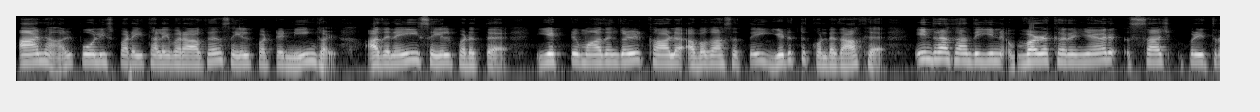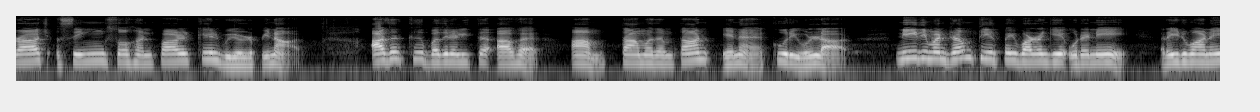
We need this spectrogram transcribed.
ஆனால் போலீஸ் படை தலைவராக செயல்பட்ட நீங்கள் அதனை செயல்படுத்த எட்டு மாதங்கள் கால அவகாசத்தை எடுத்துக்கொண்டதாக இந்திரா காந்தியின் வழக்கறிஞர் சஜ் பிரித்ராஜ் சிங் சோஹன்பால் கேள்வி எழுப்பினார். அதற்கு பதிலளித்த அவர் ஆம் தாமதம்தான் என கூறியுள்ளார். நீதிமன்றம் தீர்ப்பை வழங்கிய உடனே ரிடுவானை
